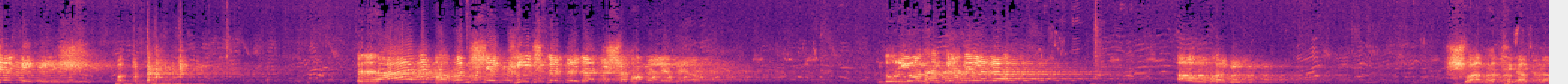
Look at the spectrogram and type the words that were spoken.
के केश। राजभवन से खींच करके राज्यसभा में ले गया। दुर्योधन कहने लगा, आओ भाभी, स्वागत है आपका।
